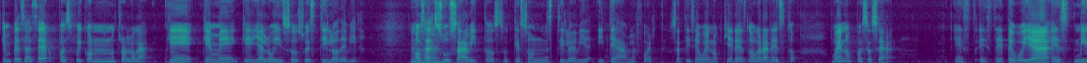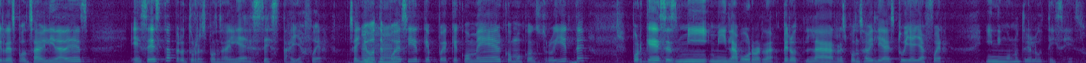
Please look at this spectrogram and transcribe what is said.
¿qué empecé a hacer? Pues fui con una nutróloga que, que, me, que ella lo hizo su estilo de vida. O sea, sus hábitos, que son un estilo de vida, y te habla fuerte. O sea, te dice, bueno, ¿quieres lograr esto? Bueno, pues, o sea, este, te voy a, es, mi responsabilidad es, es esta, pero tu responsabilidad es esta allá afuera. O sea, yo te puedo decir qué, qué comer, cómo construirte, porque esa es mi, mi labor, ¿verdad? Pero la responsabilidad es tuya allá afuera. Y ningún nutriólogo te dice eso.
